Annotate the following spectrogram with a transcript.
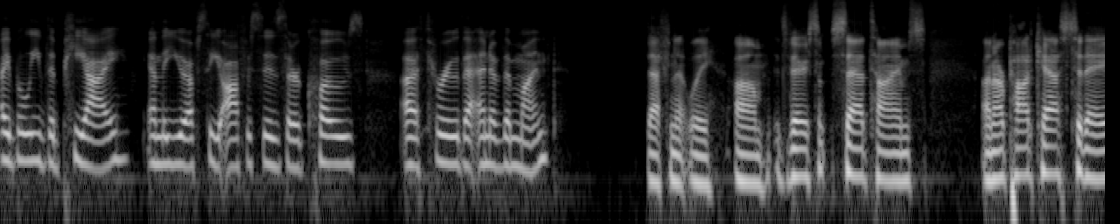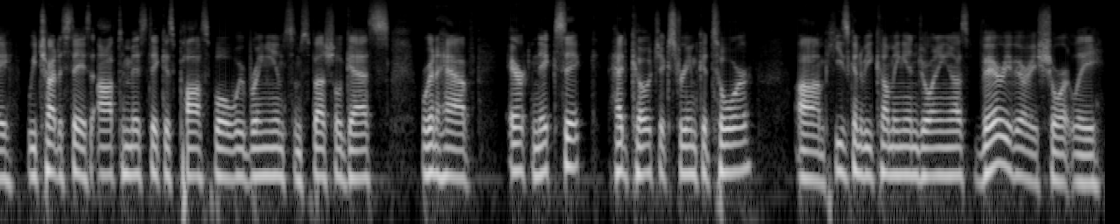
I believe the PI and the UFC offices are closed uh, through the end of the month. Definitely. Um, it's very sad times. On our podcast today, we try to stay as optimistic as possible. We're bringing in some special guests. We're going to have Eric Nicksick, head coach, Xtreme Couture. Um, he's going to be coming in, joining us very, very shortly.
